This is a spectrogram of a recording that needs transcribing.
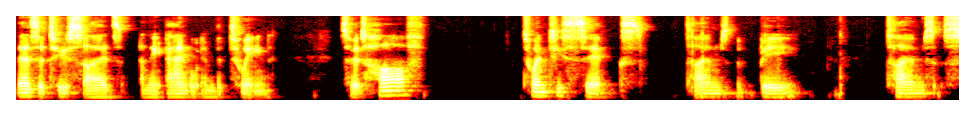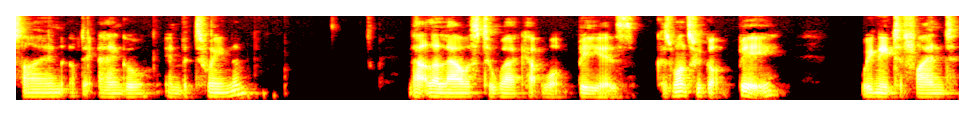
there's the two sides and the angle in between. So it's half 26 times B times sine of the angle in between them. That'll allow us to work out what B is. Because once we've got B, we need to find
